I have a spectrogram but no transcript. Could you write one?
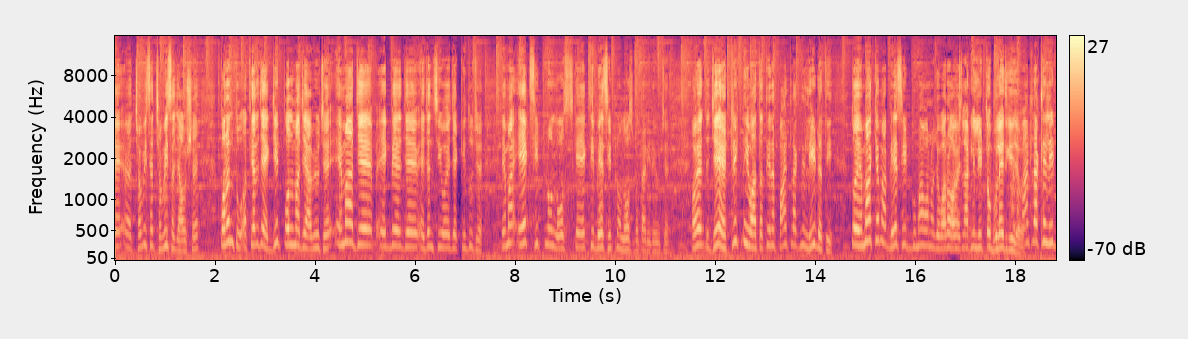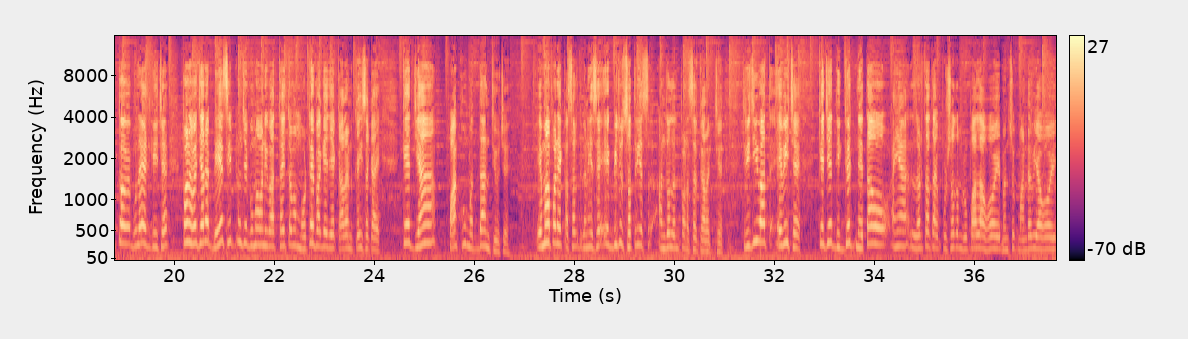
છવ્વીસે છવ્વીસ જ આવશે. પરંતુ અત્યારે જે એક્ઝિટ પોલમાં જે આવ્યું છે એમાં જે એક બે જે એજન્સીઓએ જે કીધું છે એમાં એક સીટનો લોસ કે એકથી બે સીટનો લોસ બતાડી રહ્યું છે હવે જે હેટ્રિકની વાત હતી અને પાંચ લાખની લીડ હતી તો એમાં કેમ આ બે સીટ ગુમાવવાનો જો વારો આવે લાખની લીડ તો ભૂલાઈ જ ગઈ છે. પાંચ લાખની લીડ તો હવે ભૂલાઈ જ ગઈ છે પણ હવે જ્યારે બે સીટનું જે ગુમાવવાની વાત થાય તો એમાં મોટે ભાગે જે કારણ કહી શકાય કે જ્યાં પાંખું મતદાન થયું છે એમાં પણ એક અસર ગણી છે. એક બીજું ક્ષત્રિય આંદોલન પણ અસરકારક છે. ત્રીજી વાત એવી છે કે જે દિગ્ગજ નેતાઓ અહીંયા લડતા હતા, પુરુષોત્તમ રૂપાલા હોય, મનસુખ માંડવિયા હોય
